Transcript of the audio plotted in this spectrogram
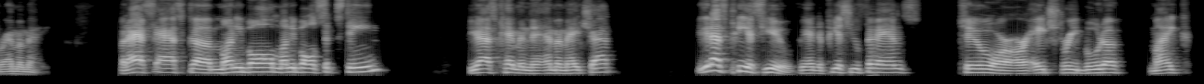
for MMA. But ask ask uh, Moneyball, Moneyball 16. If you ask him in the MMA chat, you could ask PSU. The PSU fans too, or, or H3 Buddha, Mike.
